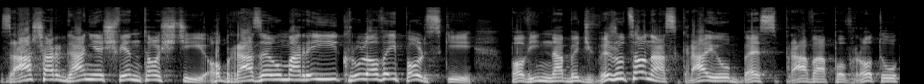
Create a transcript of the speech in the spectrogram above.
zaszarganie świętości, obrazę Maryi Królowej Polski powinna być wyrzucona z kraju bez prawa powrotu,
